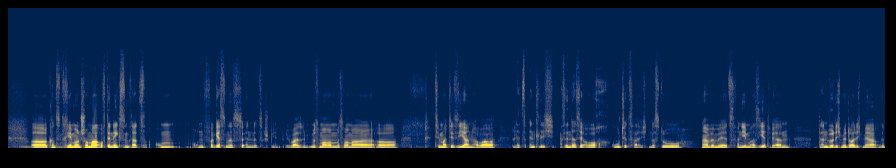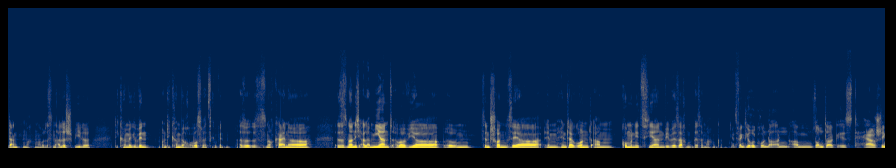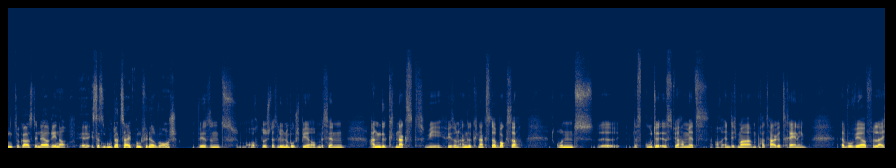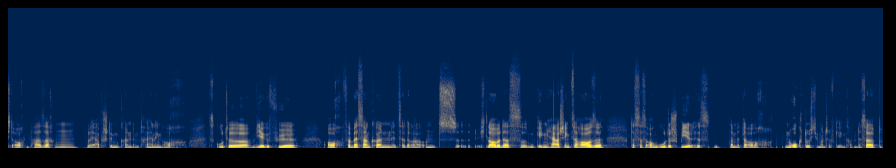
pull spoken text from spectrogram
äh, konzentrieren wir uns schon mal auf den nächsten Satz, um und vergessen es zu Ende zu spielen. Ich weiß nicht, müssen wir, müssen wir mal äh, thematisieren, aber letztendlich sind das ja auch gute Zeichen, dass du, na, wenn wir jetzt von jedem rasiert werden, dann würde ich mir deutlich mehr Gedanken machen. Aber das sind alles Spiele, die können wir gewinnen und die können wir auch auswärts gewinnen. Also es ist noch keine, es ist noch nicht alarmierend, aber wir ähm, sind schon sehr im Hintergrund am Kommunizieren, wie wir Sachen besser machen können. Jetzt fängt die Rückrunde an. Am Sonntag ist Herrsching zu Gast in der Arena. Äh, ist das ein guter Zeitpunkt für eine Revanche? Wir sind auch durch das Lüneburg-Spiel auch ein bisschen angeknackst, wie, wie so ein angeknackster Boxer. Und äh, das Gute ist, wir haben jetzt auch endlich mal ein paar Tage Training, äh, wo wir vielleicht auch ein paar Sachen vielleicht abstimmen können im Training. Auch das gute Wir-Gefühl auch verbessern können etc. Und ich glaube, dass gegen Hersching zu Hause, dass das auch ein gutes Spiel ist, damit da auch ein Ruck durch die Mannschaft gehen kann. Deshalb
